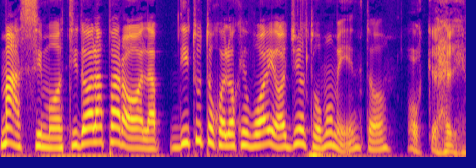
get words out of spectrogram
Massimo, ti do la parola. Di tutto quello che vuoi, oggi è il tuo momento. Ok, eh,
